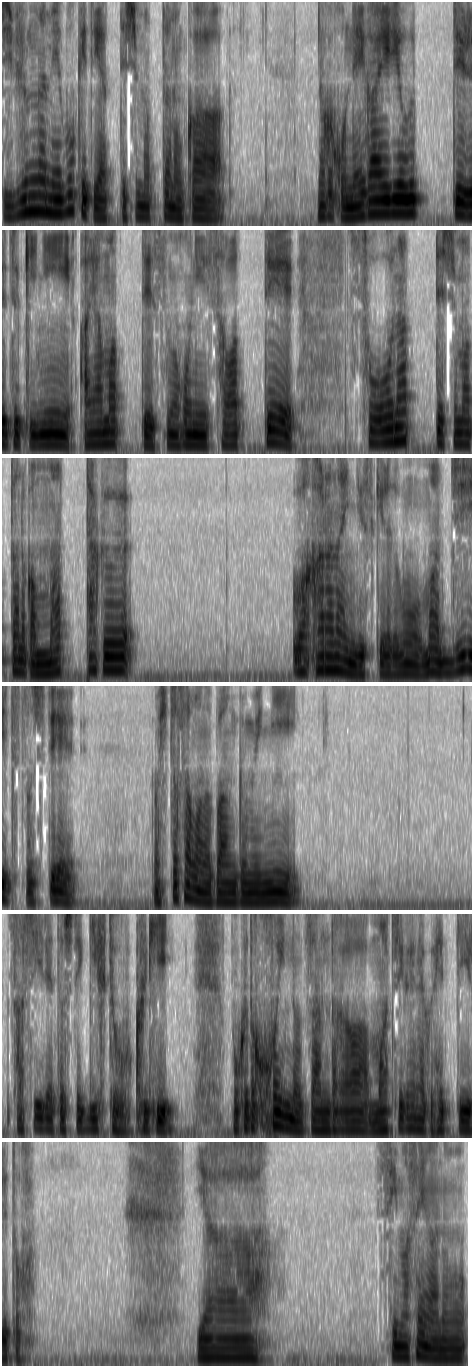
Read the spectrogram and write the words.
自分が寝ぼけてやってしまったのか、なんかこう寝返りを打ってる時に誤ってスマホに触って、そうなってしまったのか全くわからないんですけれども、まあ事実として、人様の番組に差し入れとしてギフトを送り、僕のコインの残高は間違いなく減っていると。いやー、すいません、あの、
